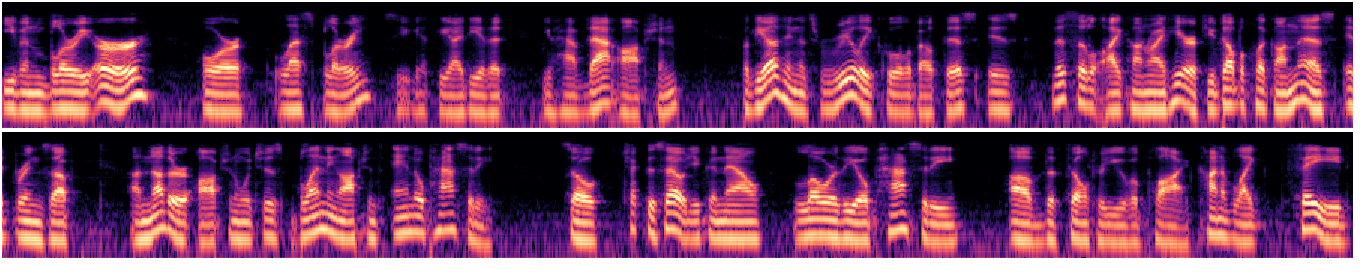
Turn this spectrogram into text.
even blurrier or less blurry. So you get the idea that you have that option. But the other thing that's really cool about this is this little icon right here. If you double click on this, it brings up another option which is blending options and opacity. So check this out. You can now lower the opacity of the filter you've applied. Kind of like fade,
